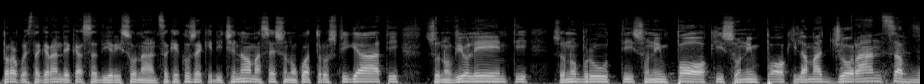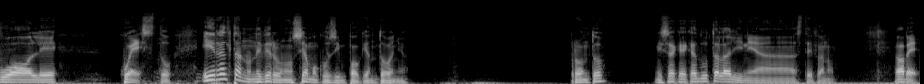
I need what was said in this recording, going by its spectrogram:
Però questa grande cassa di risonanza che cos'è che dice no ma sai sono quattro sfigati, sono violenti, sono brutti, sono in pochi, sono in pochi, la maggioranza vuole questo. E in realtà non è vero, non siamo così in pochi Antonio. Pronto? Mi sa che è caduta la linea, Stefano. Vabbè,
